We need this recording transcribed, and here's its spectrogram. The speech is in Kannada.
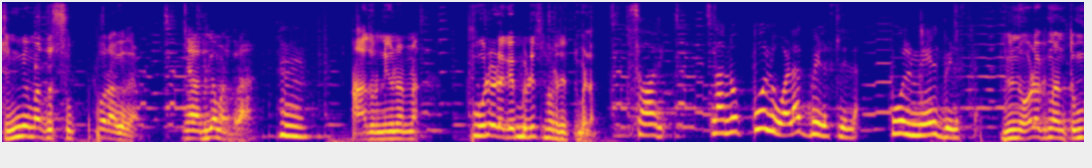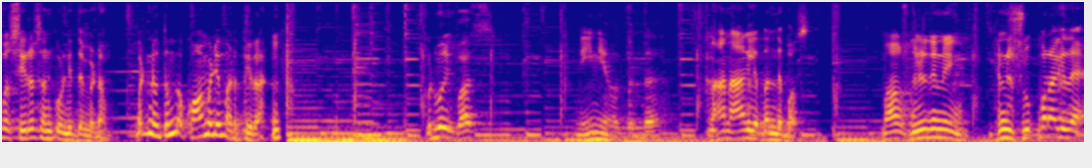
ತಿಂಡಿ ಮಾತ್ರ ಸೂಪರ್ ಆಗಿದೆ. ನಾನು ಅದಕ್ಕೆ ಮಾಡ್ತಾರ ಹ್ಮ್. ಆದ್ರೂ ನೀವು ನನ್ನ ಪೂಲೊಳಗೆ ಬಿಡಿಸ್ಬಾರ್ದಿತ್ತು ಮೇಡಮ್ ಸಾರಿ ನಾನು ಪೂಲ್ ಒಳಗೆ ಬೀಳಿಸ್ಲಿಲ್ಲ. ಪೂಲ್ ಮೇಲ್ ಬೀಳಿಸ್ದೆ. ನೀವು ನೋಡಕ್ ನಾನು ತುಂಬಾ ಸೀರಿಯಸ್ ಅನ್ಕೊಂಡಿದ್ದೆ ಮೇಡಮ್ ಬಟ್ ನೀವು ತುಂಬಾ ಕಾಮಿಡಿ ಮಾಡ್ತೀರಾ? ಗುಡ್ ಮಾರ್ನಿಂಗ್ ಬಾಸ್ ನೀನ್ ಯಾವಾಗ ಬಂದ? ನಾನು ಆಗ್ಲೇ ಬಂದೆ ಬಾಸ್ ಬಾಸ್ ತಿಂಡಿ ಸೂಪರ್ ಆಗಿದೆ.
